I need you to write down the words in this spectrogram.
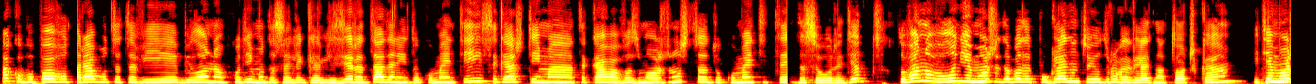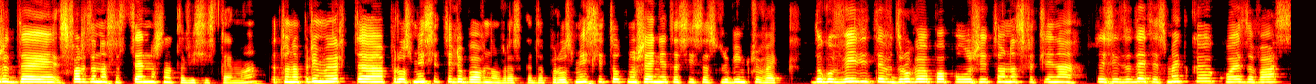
Ако по повод работата ви е било необходимо да се легализират дадени документи, сега ще има такава възможност документите да се уредят. Това новолуние може да бъде погледнато и от друга гледна точка и тя може да е свързана с ценностната ви система, като например да преосмислите любовна връзка, да преосмислите отношенията си с любим човек, да го видите в друга по-положителна светлина, ще си дадете сметка, кое за вас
